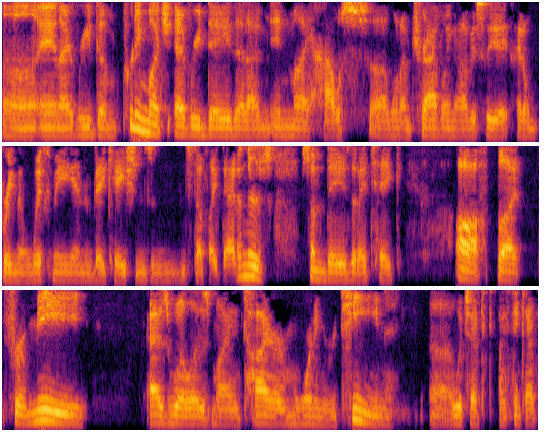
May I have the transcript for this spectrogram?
Uh, and I read them pretty much every day that I'm in my house. Uh, when I'm traveling, obviously, I don't bring them with me in vacations and, and stuff like that. And there's some days that I take off. But for me, as well as my entire morning routine, uh, which I've, i think I've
